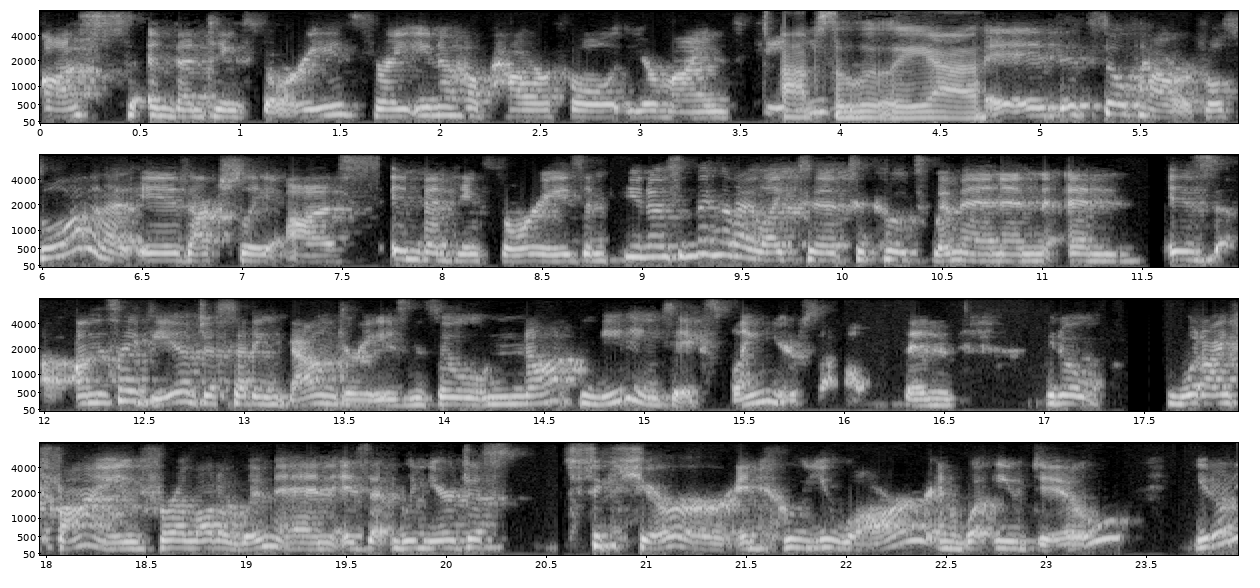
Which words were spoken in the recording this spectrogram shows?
us inventing stories, right? You know how powerful your mind can Absolutely, yeah. It, it's so powerful. So a lot of that is actually us inventing stories. And, you know, something that I like to, to coach women and, and is on this idea of just setting boundaries. And so not needing to explain yourself. And, you know, what I find for a lot of women is that when you're just secure in who you are and what you do, you don't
